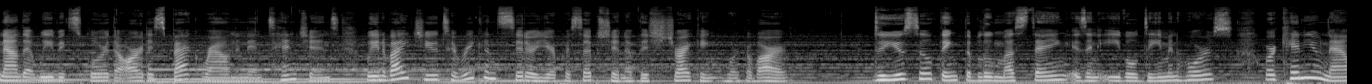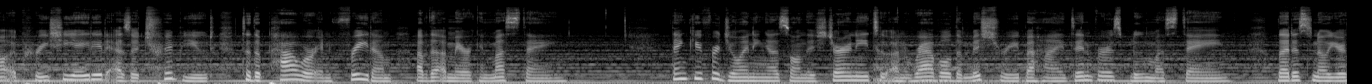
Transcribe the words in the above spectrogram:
Now that we've explored the artist's background and intentions, we invite you to reconsider your perception of this striking work of art. Do you still think the Blue Mustang is an evil demon horse? Or can you now appreciate it as a tribute to the power and freedom of the American Mustang? Thank you for joining us on this journey to unravel the mystery behind Denver's Blue Mustang. Let us know your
